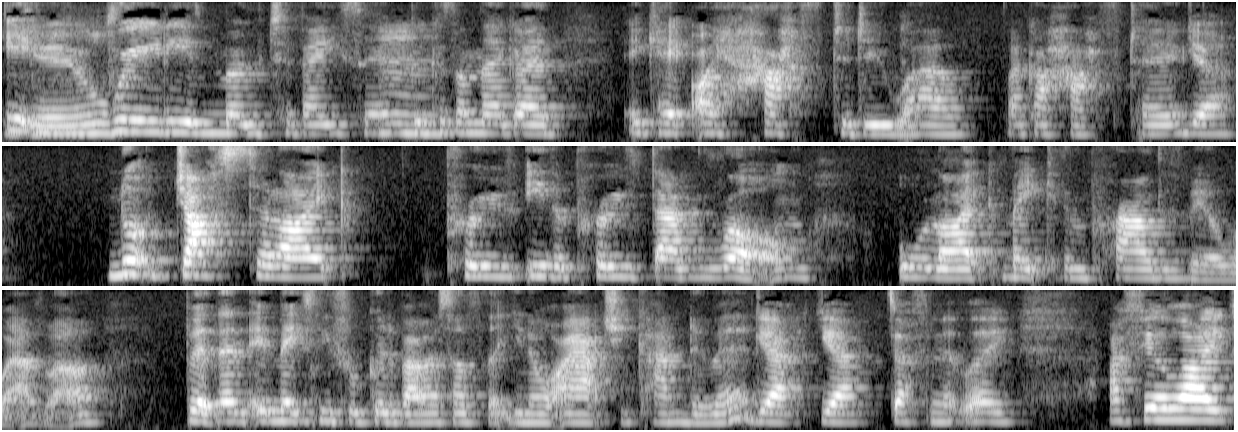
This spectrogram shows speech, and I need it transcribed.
It you. really is motivating Mm. because I'm there going, okay, I have to do well. Like I have to. Yeah. Not just to like prove either prove them wrong or like make them proud of me or whatever. But then it makes me feel good about myself that you know I actually can do it. Yeah, yeah, definitely. I feel like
